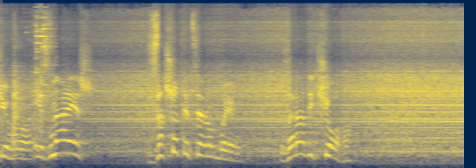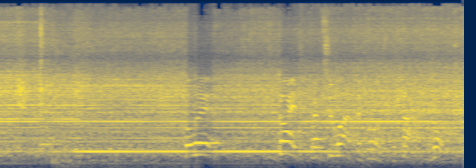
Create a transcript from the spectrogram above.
його і знаєш, за що ти це робив, заради чого. Коли в кайф працювати просто, так, добре.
